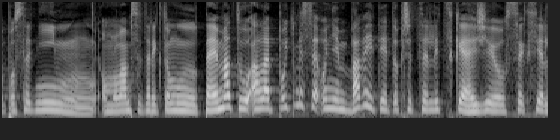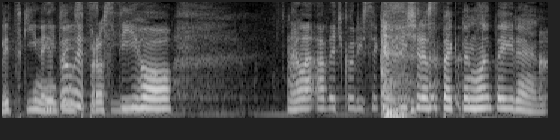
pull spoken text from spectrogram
poslední, hm, omlouvám se tady k tomu tématu, ale pojďme se o něm bavit, je to přece lidské, že jo, sex je lidský, není Je to, to nic lidský. prostýho. Hele, a teďko, když si koupíš respekt tenhle týden,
